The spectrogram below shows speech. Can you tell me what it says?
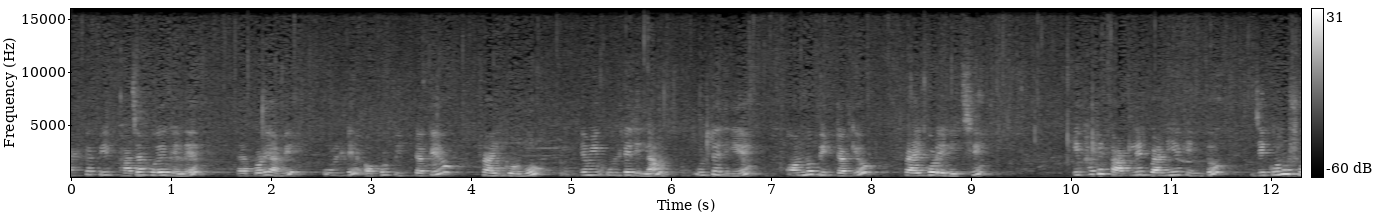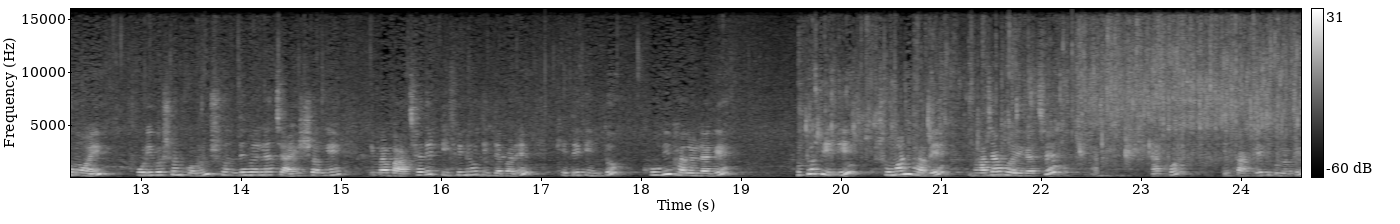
একটা পিঠ ভাজা হয়ে গেলে তারপরে আমি উল্টে অপর পিঠটাকেও ফ্রাই করব। আমি উল্টে দিলাম। উল্টে দিয়ে অন্য পিঠটাকেও ফ্রাই করে নিচ্ছি। এভাবে কাটলেট বানিয়ে কিন্তু যে কোনো সময়ে পরিবেশন করুন। সন্ধেবেলা চায়ের সঙ্গে কিংবা বাচ্চাদের টিফিনেও দিতে পারেন। খেতে কিন্তু খুবই ভালো লাগে। দুটো পিঠি সমানভাবে ভাজা হয়ে গেছে। এখন কাটলেটগুলোকে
